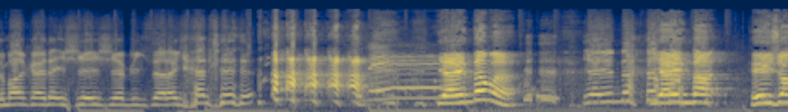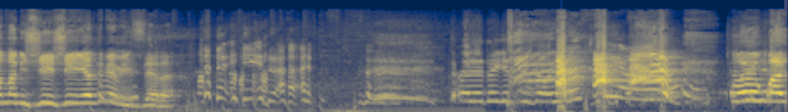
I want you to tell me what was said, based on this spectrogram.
Duman kayda işe işe bilgisayara geldi. Ne? Yayında mı? Yayında. Yayında heyecandan işe işe geldim ya bilgisayara. İğrenç Öyle de gitmiş oyun. Oyun baş...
